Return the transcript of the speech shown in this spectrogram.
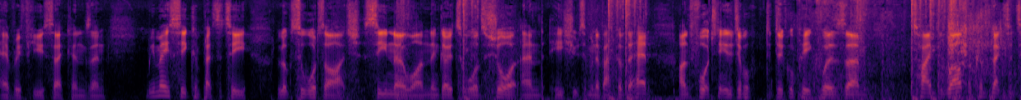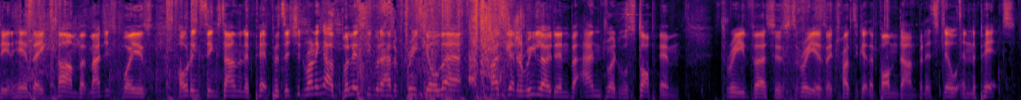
every few seconds. And we may see Complexity look towards Arch, see no one, then go towards Short, and he shoots him in the back of the head. Unfortunately, the, the jiggle peek was um, timed well for Complexity, and here they come. But Magisk Boy is holding things down in a pit position, running out of bullets. He would have had a free kill there. Tries to get a reload in, but Android will stop him. Three versus three as they try to get the bomb down, but it's still in the pit.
